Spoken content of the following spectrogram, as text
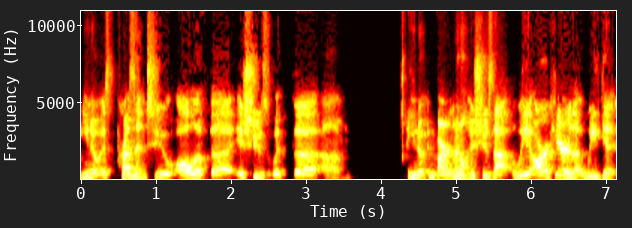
you know, as present to all of the issues with the um, you know environmental issues that we are here that we get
